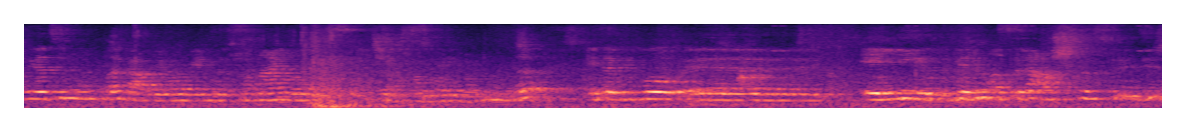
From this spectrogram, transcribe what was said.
bu yatırım mutlaka bir organize sanayi bölgesi içerisinde yapılmalı. E tabi bu e, 50 yıl, yarım asırı aşkın süredir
